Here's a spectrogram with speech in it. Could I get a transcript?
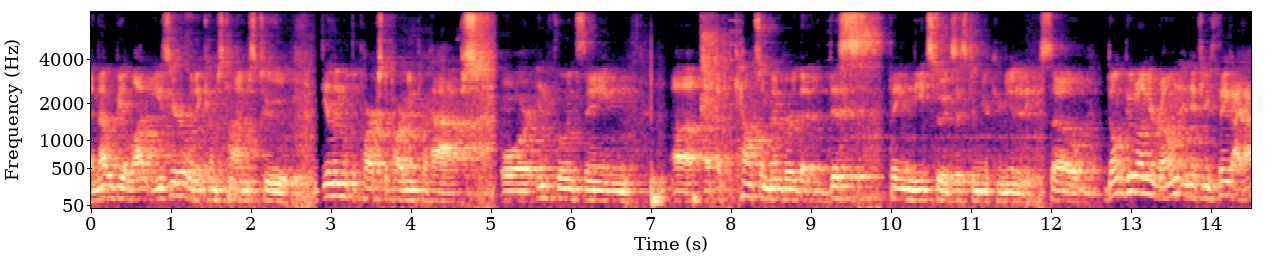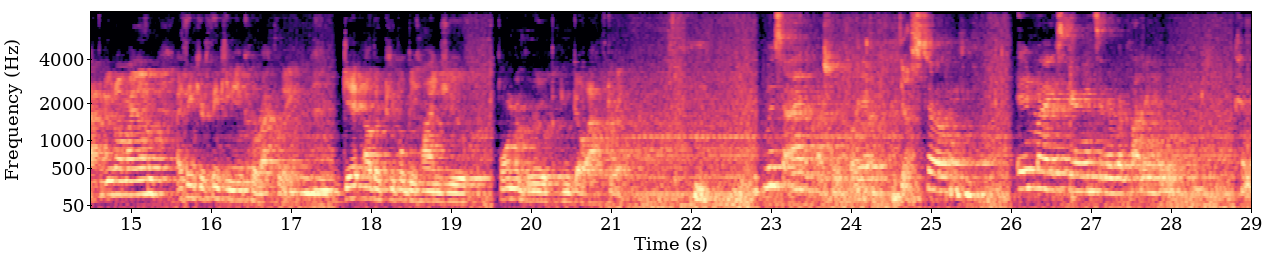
and that would be a lot easier when it comes times to dealing with the parks department perhaps or influencing uh, a, a council member that this thing needs to exist in your community so don't do it on your own and if you think i have to do it on my own i think you're thinking incorrectly get other people behind you form a group and go after it Musa, I have a question for you. Yes. So, in my experience in urban planning, and can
